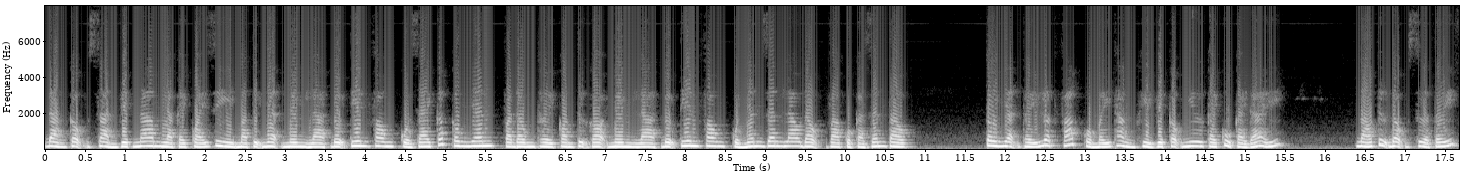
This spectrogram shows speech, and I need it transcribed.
Đảng Cộng sản Việt Nam là cái quái gì mà tự nhận mình là đội tiên phong của giai cấp công nhân và đồng thời còn tự gọi mình là đội tiên phong của nhân dân lao động và của cả dân tộc. Tôi nhận thấy luật pháp của mấy thằng khỉ Việt Cộng như cái củ cải đấy. Nó tự động sửa tới,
